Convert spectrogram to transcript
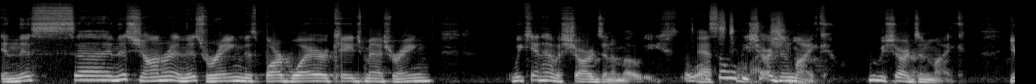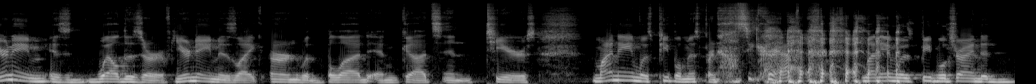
in this uh, in this genre, in this ring, this barbed wire cage match ring, we can't have a shards and a Modi. Yeah, so we'll be much. shards and Mike. We'll shards and Mike. Your name is well deserved. Your name is like earned with blood and guts and tears. My name was people mispronouncing crap. My name was people trying to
